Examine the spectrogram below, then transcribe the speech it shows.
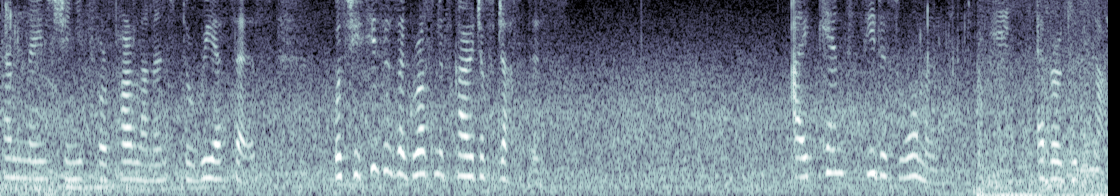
ten names she needs for Parliament to reassess what she sees as a gross miscarriage of justice. I can't see this woman ever giving up.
